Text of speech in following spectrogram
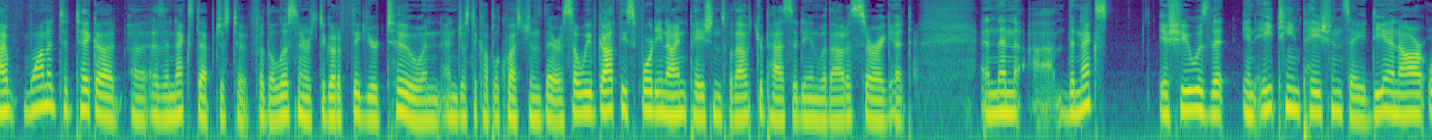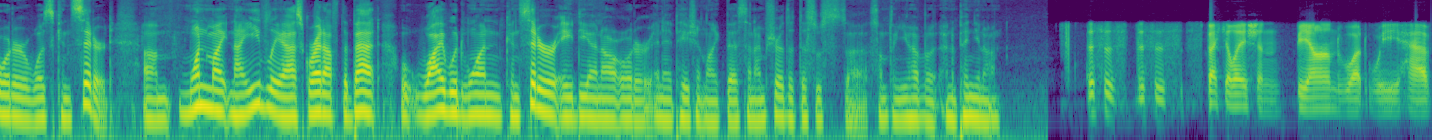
I wanted to take a as a next step just to for the listeners to go to Figure Two and and just a couple of questions there. So we've got these 49 patients without capacity and without a surrogate, and then uh, the next issue is that in 18 patients, a DNR order was considered. Um, one might naively ask right off the bat, why would one consider a DNR order in a patient like this? And I'm sure that this was uh, something you have a, an opinion on. This is this is speculation beyond what we have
